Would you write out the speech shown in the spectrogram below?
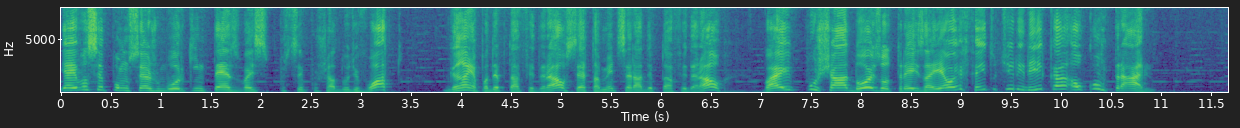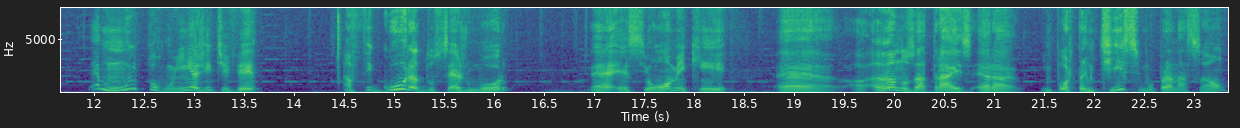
E aí você põe um Sérgio Moro, que em tese vai ser puxador de voto, ganha para deputado federal, certamente será deputado federal, vai puxar dois ou três aí, é o efeito tiririca ao contrário. É muito ruim a gente ver a figura do Sérgio Moro, né, esse homem que é, anos atrás era importantíssimo para a nação,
